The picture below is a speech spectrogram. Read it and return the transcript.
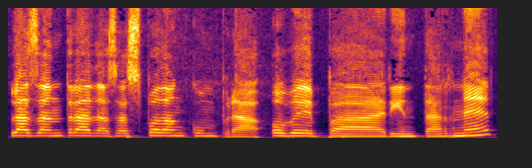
Les entrades es poden comprar o bé per internet,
